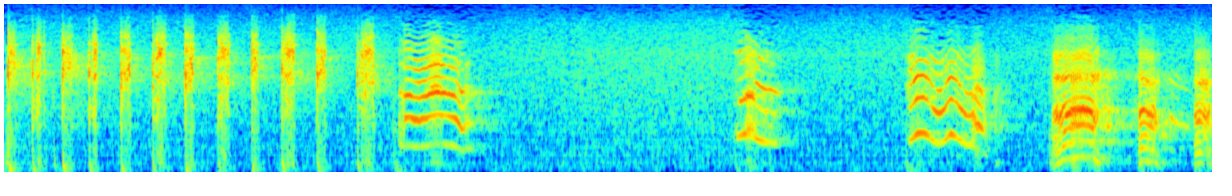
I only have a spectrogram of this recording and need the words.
I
